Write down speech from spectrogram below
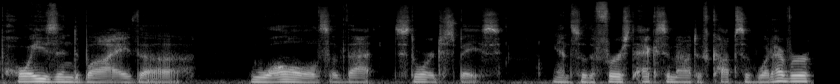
poisoned by the walls of that storage space. And so the first X amount of cups of whatever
